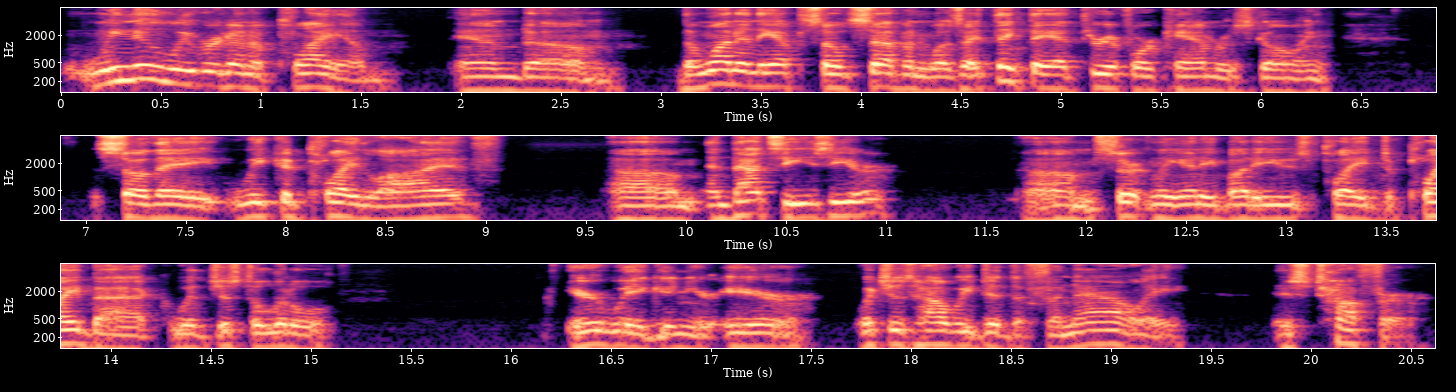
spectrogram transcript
we knew we were going to play him, and um, the one in the episode seven was I think they had three or four cameras going, so they we could play live, um, and that's easier. Um, certainly, anybody who's played to playback with just a little earwig in your ear, which is how we did the finale, is tougher.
